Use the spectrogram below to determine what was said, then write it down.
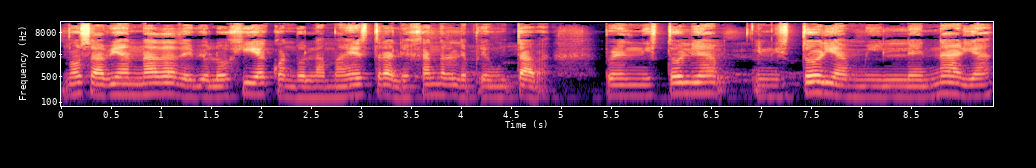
No sabía nada de biología cuando la maestra Alejandra le preguntaba, pero en historia en historia milenaria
